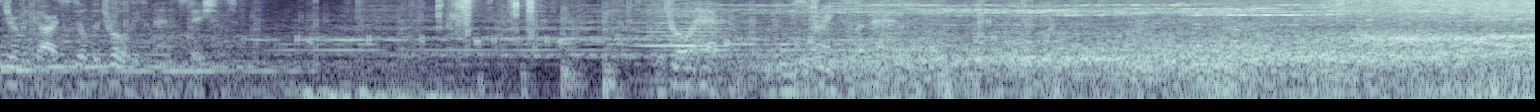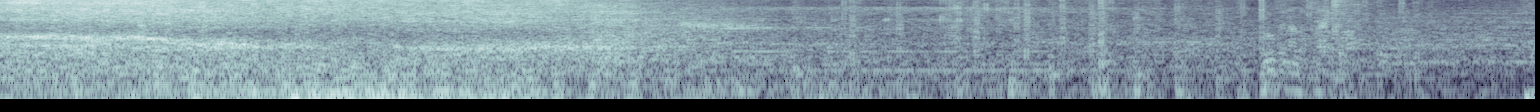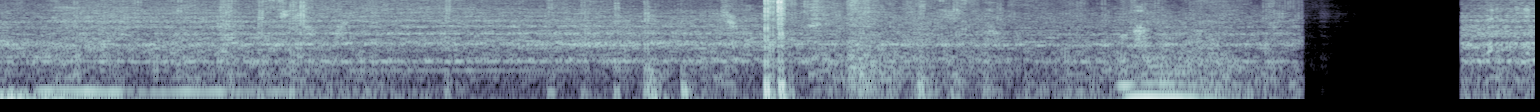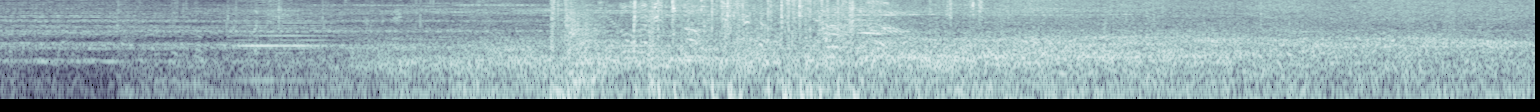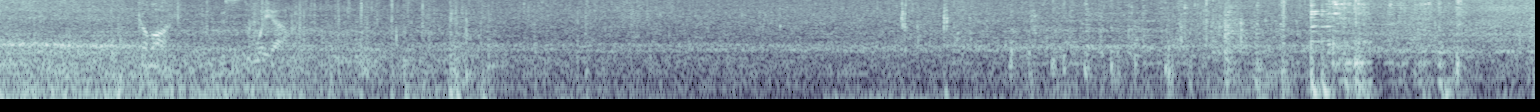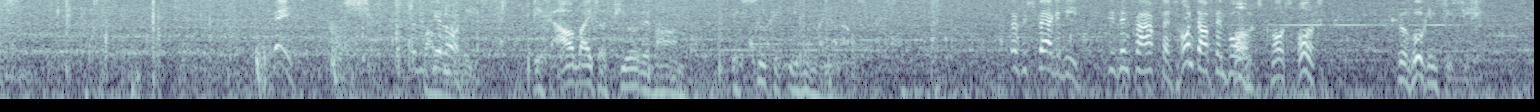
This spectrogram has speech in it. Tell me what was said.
These German guards still patrol these abandoned stations. Patrol ahead. hier los? Ich arbeite für the Bahn. Ich suche Ihnen meinen Ausweis. Das ist Sperrgebiet. Sie sind verhaftet. Runter auf den Boden. Halt, halt, halt! Beruhigen Sie sich.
